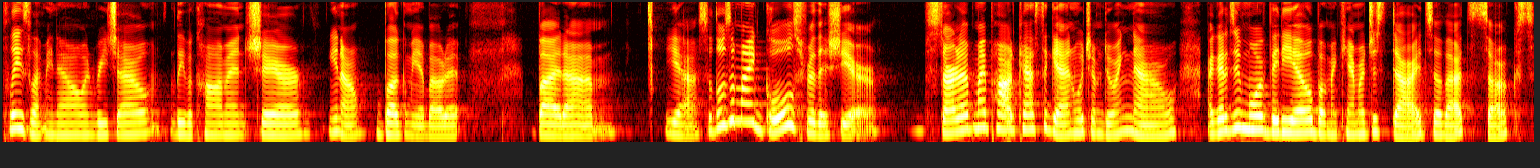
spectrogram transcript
please let me know and reach out, leave a comment, share, you know, bug me about it. But um, yeah, so those are my goals for this year start up my podcast again, which I'm doing now. I got to do more video, but my camera just died, so that sucks.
